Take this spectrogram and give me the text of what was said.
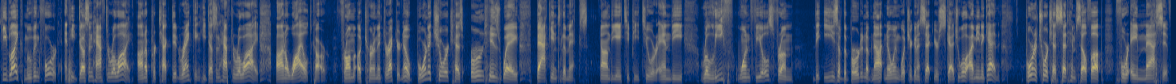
he'd like moving forward. And he doesn't have to rely on a protected ranking. He doesn't have to rely on a wild card from a tournament director. No, Borna Coric has earned his way back into the mix on the ATP Tour. And the relief one feels from the ease of the burden of not knowing what you're going to set your schedule. I mean, again, Borna Coric has set himself up for a massive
